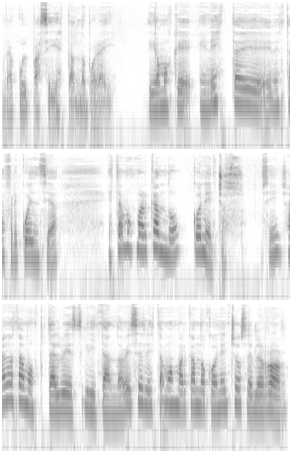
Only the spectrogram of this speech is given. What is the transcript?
la culpa sigue estando por ahí. Digamos que en, este, en esta frecuencia estamos marcando con hechos. ¿sí? Ya no estamos tal vez gritando, a veces le estamos marcando con hechos el error,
